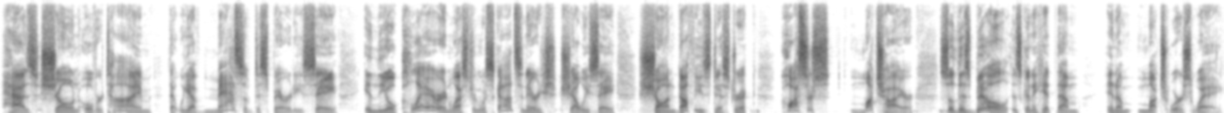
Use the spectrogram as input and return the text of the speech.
has shown over time that we have massive disparities. Say in the Eau Claire and Western Wisconsin area, shall we say, Sean Duffy's district, costs are much higher. So this bill is going to hit them in a much worse way.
